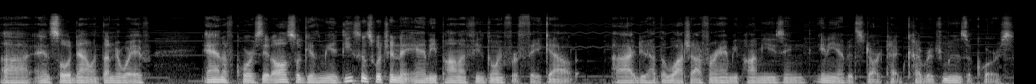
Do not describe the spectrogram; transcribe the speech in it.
uh, and slow it down with Thunder Wave. And of course, it also gives me a decent switch into Ambipom if he's going for Fake Out. I do have to watch out for Ambipom using any of its Dark type coverage moves, of course.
